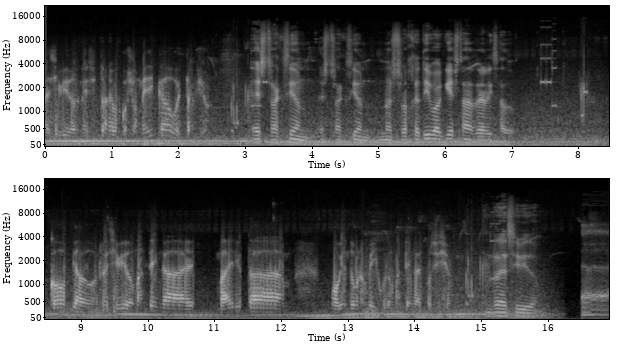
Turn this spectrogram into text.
Recibido. ¿Necesitan evacuación médica o extracción? Extracción, extracción. Nuestro objetivo aquí está realizado. Copiado. Recibido. Mantenga. El aéreo está moviendo unos vehículos. Mantenga en posición. Recibido. Eh,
